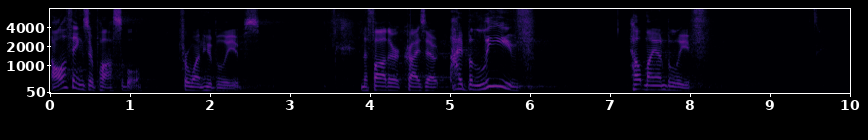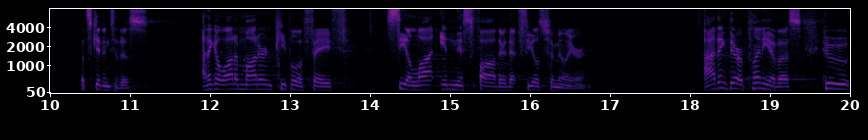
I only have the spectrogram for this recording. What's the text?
All things are possible for one who believes. And the father cries out, I believe. Help my unbelief. Let's get into this. I think a lot of modern people of faith see a lot in this father that feels familiar. I think there are plenty of us who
